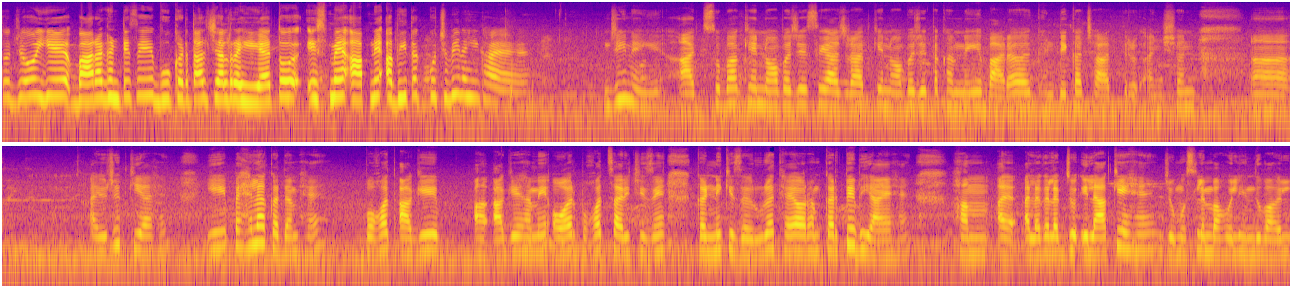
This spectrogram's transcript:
तो जो ये 12 घंटे से भूख हड़ताल चल रही है तो इसमें आपने अभी तक कुछ भी नहीं खाया है? जी नहीं आज सुबह के नौ बजे से आज रात के नौ बजे तक हमने ये बारह घंटे का छात्र अनशन आयोजित किया है। ये पहला कदम है बहुत आगे आ, आगे हमें और बहुत सारी चीज़ें करने की ज़रूरत है और हम करते भी आए हैं। हम अलग अलग जो इलाके हैं जो मुस्लिम बाहुल हिंदू बाहुल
